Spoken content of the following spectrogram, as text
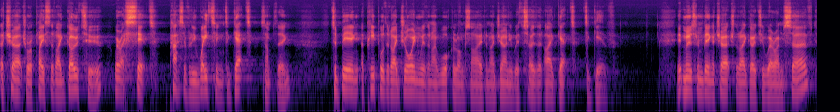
a church or a place that I go to where I sit passively waiting to get something to being a people that I join with and I walk alongside and I journey with so that I get to give. It moves from being a church that I go to where I'm served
